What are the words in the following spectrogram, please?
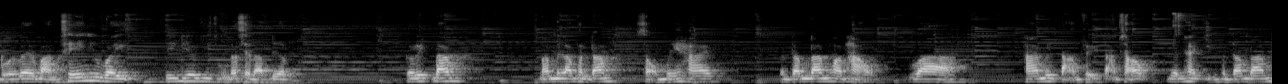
Đối với bảng C như vậy thì điều gì chúng ta sẽ đạt được? Crit đam 55% 62 phần trăm đam hoàn hảo và 28,86 nhân 29% đam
